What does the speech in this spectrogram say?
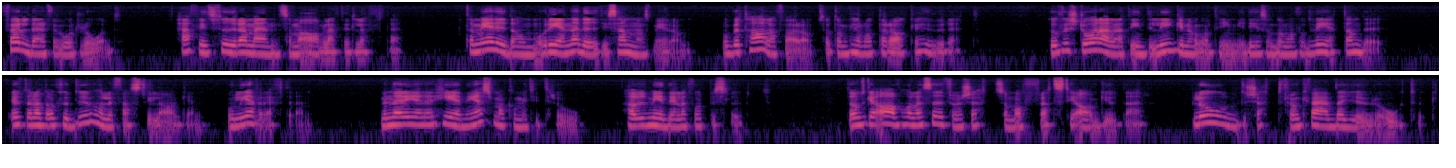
Följ därför vårt råd. Här finns fyra män som har avlagt ett löfte. Ta med dig dem och rena dig tillsammans med dem och betala för dem så att de kan låta raka huvudet. Då förstår alla att det inte ligger någonting i det som de har fått veta om dig, utan att också du håller fast vid lagen och lever efter den. Men när det gäller hedningar som har kommit till tro har vi meddelat vårt beslut. De ska avhålla sig från kött som offrats till avgudar, blod, kött från kvävda djur och otukt.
